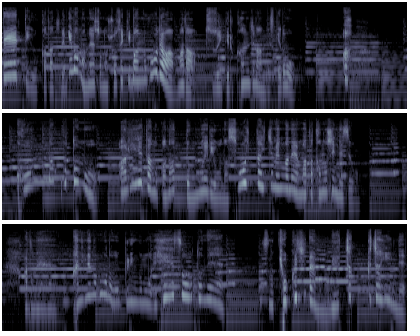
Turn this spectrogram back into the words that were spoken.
てっていう形で今もねその書籍版の方ではまだ続いてる感じなんですけどあこんなこともありえたのかなって思えるようなそういった一面がねまた楽しいんですよあとねアニメの方のオープニングも映像とねその曲自体もめちゃくちゃいいんで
